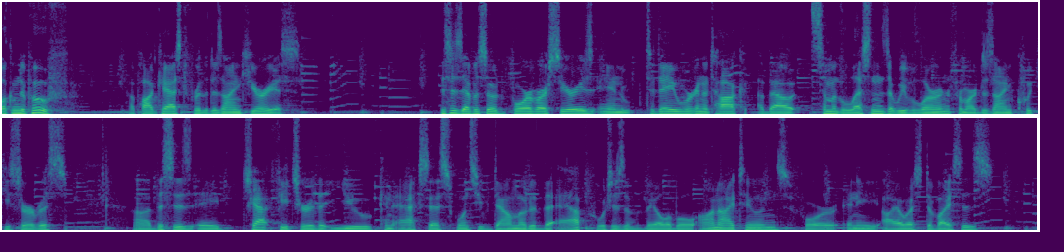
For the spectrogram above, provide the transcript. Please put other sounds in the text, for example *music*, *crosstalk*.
Welcome to Pouf, a podcast for the design curious. This is episode four of our series, and today we're going to talk about some of the lessons that we've learned from our Design Quickie service. Uh, this is a chat feature that you can access once you've downloaded the app, which is available on iTunes for any iOS devices.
